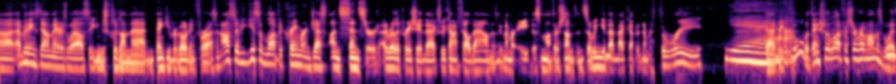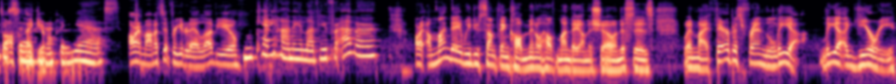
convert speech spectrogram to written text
Uh, everything's down there as well, so you can just click on that. And thank you for voting for us. And also, if you give some love to Kramer and Jess Uncensored, I'd really appreciate that because we kind of fell down. It's like number eight this month or something. So we can get that back up to number three. Yeah. That'd be cool. But thanks for the love for Certified Mama's Boy. It's be awesome. so Thank you. Happy. Yes. All right, Mom, that's it for you today. I love you. Okay, honey. Love you forever. All right, on Monday, we do something called Mental Health Monday on the show. And this is when my therapist friend Leah, Leah Aguirre,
